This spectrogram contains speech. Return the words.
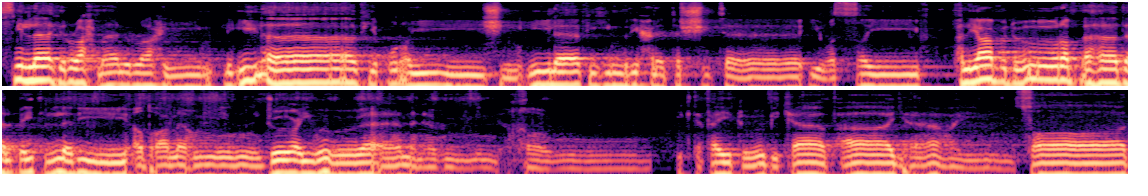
بسم الله الرحمن الرحيم. لإلاف قريش إلافهم رحلة الشتاء والصيف. فليعبدوا رب هذا البيت الذي أطعمهم من جوع وآمنهم من خوف. اكتفيت بكافها يا عين صاد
